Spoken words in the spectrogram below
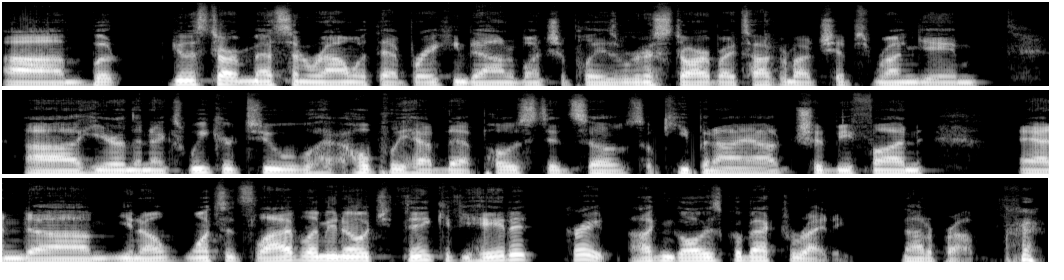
Um, but going to start messing around with that, breaking down a bunch of plays. We're going to start by talking about Chip's run game uh, here in the next week or two. We'll hopefully have that posted, so so keep an eye out. Should be fun. And um, you know, once it's live, let me know what you think. If you hate it, great. I can always go back to writing. Not a problem.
